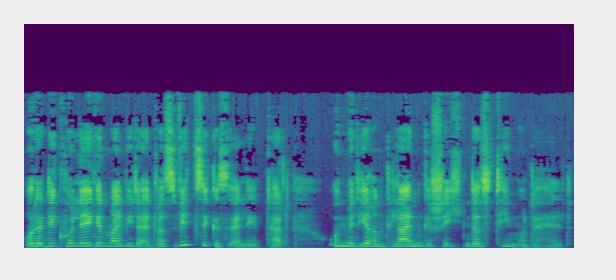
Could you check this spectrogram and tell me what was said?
oder die Kollegin mal wieder etwas Witziges erlebt hat und mit ihren kleinen Geschichten das Team unterhält.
